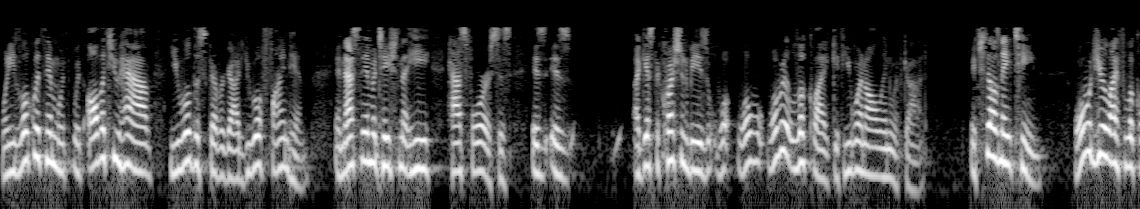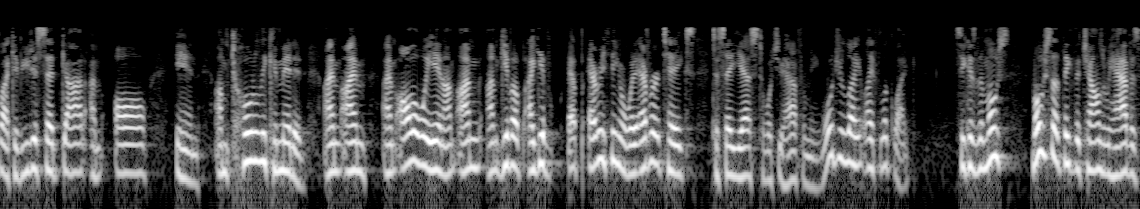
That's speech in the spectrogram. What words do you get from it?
When you look with Him with, with all that you have, you will discover God. You will find Him. And that's the invitation that He has for us. Is is is I guess the question would be is what, what, what would it look like if you went all in with God? In 2018, what would your life look like if you just said, God, I'm all in. I'm totally committed. I'm I'm I'm all the way in. I'm I'm I'm give up I give up everything or whatever it takes to say yes to what you have for me. What would your life look like? See, because the most most I think the challenge we have is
